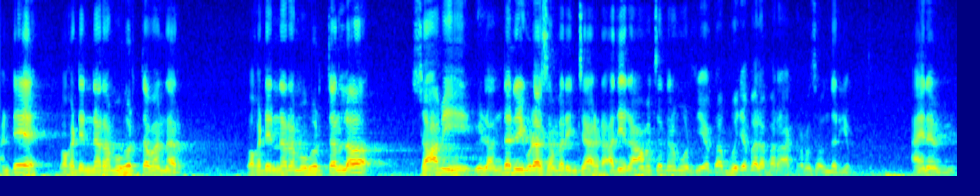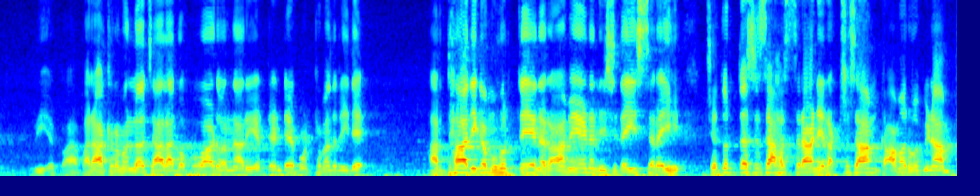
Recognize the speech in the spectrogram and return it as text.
అంటే ఒకటిన్నర ముహూర్తం అన్నారు. ఒకటిన్నర ముహూర్తంలో స్వామి వీళ్ళందరినీ కూడా సంవరించారట. అది రామచంద్రమూర్తి యొక్క భుజబల పరాక్రమ సౌందర్యం. ఆయన పరాక్రమంలో చాలా గొప్పవాడు అన్నారు. ఏంటంటే మొట్టమొదటి ఇదే. అర్ధాధిక ముహూర్తేన రామేణ నిశితైశ్వరై చతుర్దశ సహస్రాన్ని రక్షసాం కామరూపిణాం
